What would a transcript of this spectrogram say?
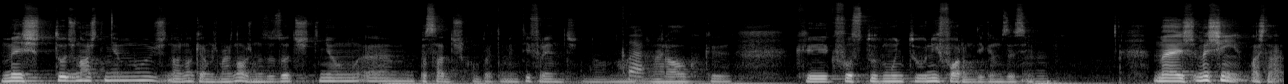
Mas todos nós tínhamos, nós não que éramos mais novos, mas os outros tinham ah, passados completamente diferentes. Não, não- Claro. não era algo que, que, que fosse tudo muito uniforme, digamos assim. Mas, mas sim, lá está.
